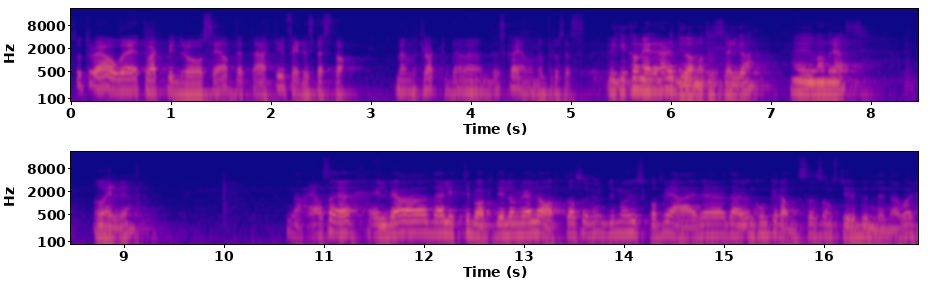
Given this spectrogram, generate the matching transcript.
Så tror jeg alle etter hvert begynner å se at dette er til felles beste. Men klart, det, det skal gjennom en prosess. Hvilke kameler er det du har måttet svelge av? eh, Jon Andreas og Elvia? Nei, altså Elvia, det er litt tilbake til om vi er late. Altså, du må huske på at vi er, eh, Det er jo en konkurranse som styrer bunnlinja vår.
